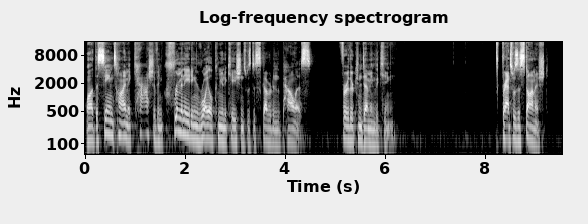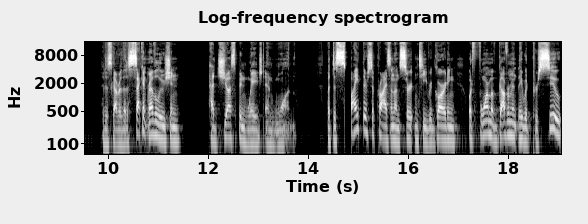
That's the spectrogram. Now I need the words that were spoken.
while at the same time a cache of incriminating royal communications was discovered in the palace, further condemning the king. France was astonished to discover that a second revolution had just been waged and won. But despite their surprise and uncertainty regarding what form of government they would pursue,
